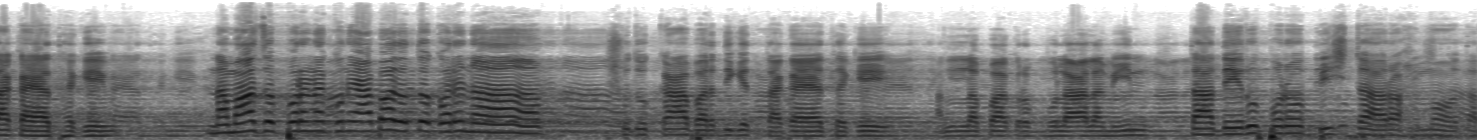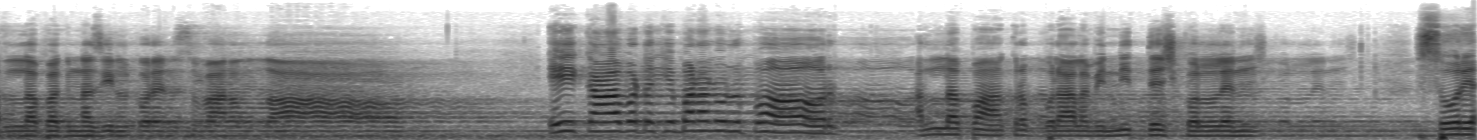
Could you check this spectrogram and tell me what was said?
তাকায়া থাকে নামাজও পড়ে না, কোনো আবাদত করে না, শুধু কাবার দিকে তাকায়া থাকে আল্লাহ পাক রব্বুল আলামিন তাদের উপরও বিশটা রহমত। আল্লাহ পাক নাজিল করেন সুবান এই কাবাটাকে বানানোর পর আল্লাহ পাক রব্বুল আলামিন নির্দেশ করলেন সোরে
